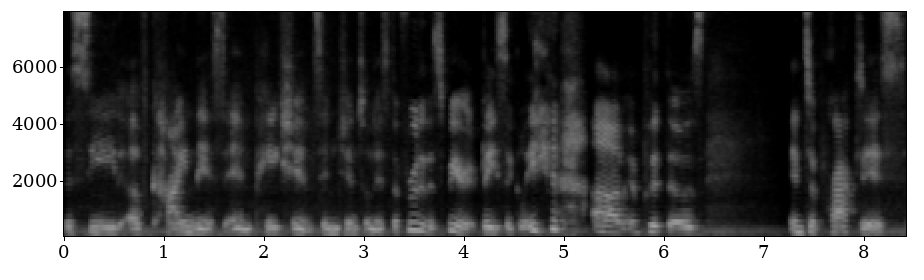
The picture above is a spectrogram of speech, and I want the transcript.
the seed of kindness and patience and gentleness the fruit of the spirit basically um, and put those into practice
